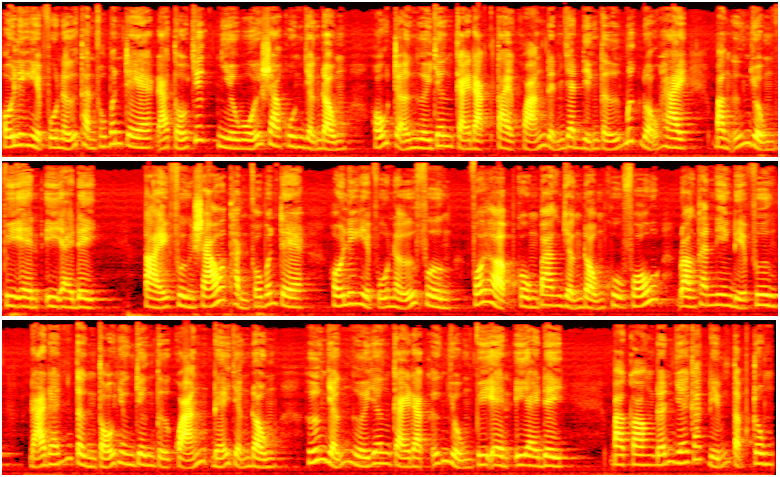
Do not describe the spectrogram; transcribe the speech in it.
Hội Liên hiệp Phụ nữ thành phố Bến Tre đã tổ chức nhiều buổi ra quân vận động, hỗ trợ người dân cài đặt tài khoản định danh điện tử mức độ 2 bằng ứng dụng VNeID. Tại phường 6, thành phố Bến Tre, Hội Liên hiệp Phụ nữ phường phối hợp cùng ban vận động khu phố, đoàn thanh niên địa phương đã đến từng tổ nhân dân tự quản để vận động, hướng dẫn người dân cài đặt ứng dụng VNeID. Bà con đến với các điểm tập trung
